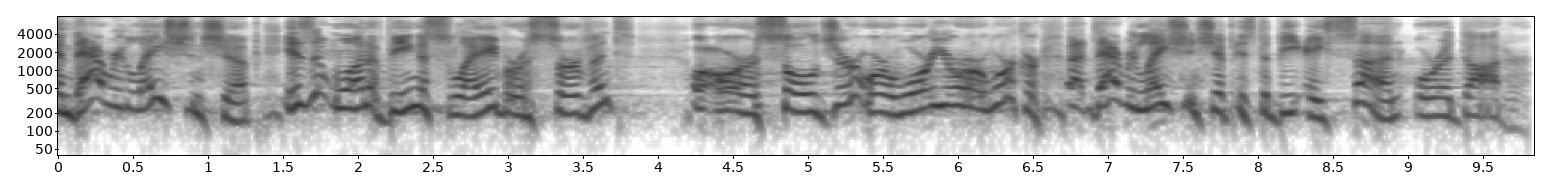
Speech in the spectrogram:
And that relationship isn't one of being a slave or a servant or, a soldier or a warrior or a worker. Uh, that relationship is to be a son or a daughter.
